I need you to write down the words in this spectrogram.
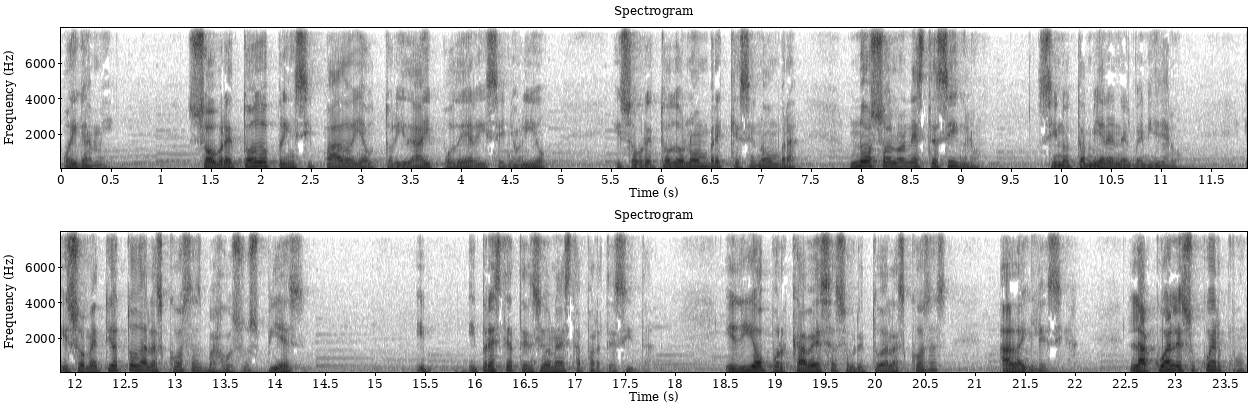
óigame, sobre todo principado y autoridad y poder y señorío, y sobre todo nombre que se nombra, no solo en este siglo, sino también en el venidero. Y sometió todas las cosas bajo sus pies. Y, y preste atención a esta partecita y dio por cabeza sobre todas las cosas a la iglesia, la cual es su cuerpo,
